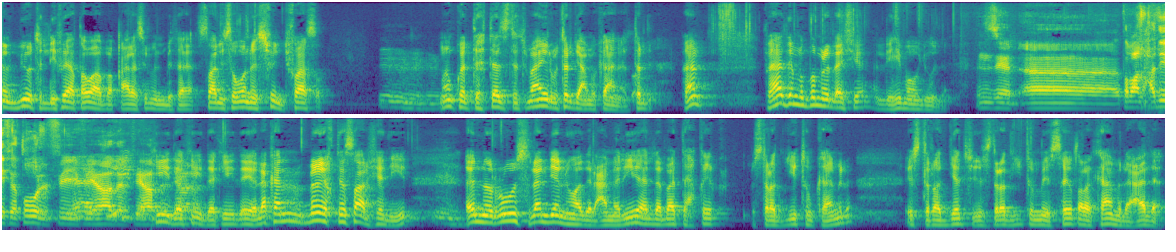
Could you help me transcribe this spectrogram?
البيوت اللي فيها طوابق على سبيل المثال صار يسوون اسفنج فاصل. ممكن تهتز تتمايل وترجع مكانها. ترجع فهمت؟ فهذه من ضمن الأشياء اللي هي موجودة. إنزين آه طبعا الحديث يطول في في هذا في هذا أكيد أكيد أكيد. إيه. لكن باختصار شديد إن الروس لن ينهوا هذه العملية إلا بعد تحقيق استراتيجيتهم كاملة. استراتيجيت استراتيجيتهم السيطرة كاملة على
